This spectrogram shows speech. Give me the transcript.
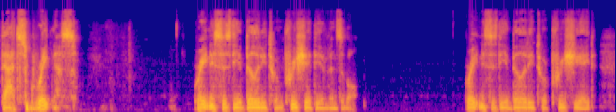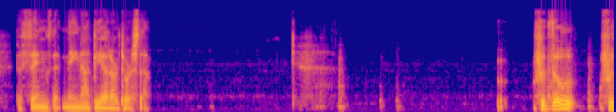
That's greatness. Greatness is the ability to appreciate the invincible. Greatness is the ability to appreciate the things that may not be at our doorstep. For those, for,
